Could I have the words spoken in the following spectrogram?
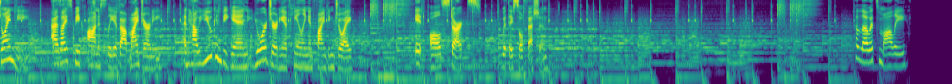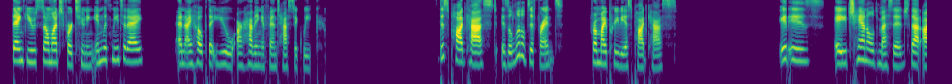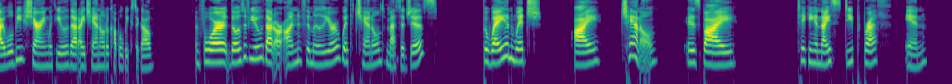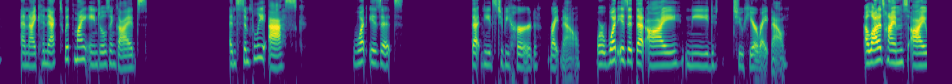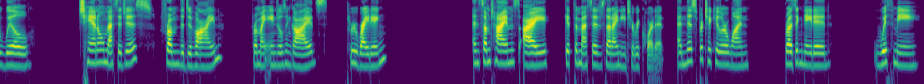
Join me as I speak honestly about my journey and how you can begin your journey of healing and finding joy. It all starts with a soulfession. Hello, it's Molly. Thank you so much for tuning in with me today, and I hope that you are having a fantastic week. This podcast is a little different from my previous podcasts. It is a channeled message that I will be sharing with you that I channeled a couple weeks ago. And for those of you that are unfamiliar with channeled messages, the way in which I channel is by taking a nice deep breath in and I connect with my angels and guides and simply ask, what is it that needs to be heard right now? Or what is it that I need to hear right now? A lot of times I will channel messages from the divine, from my angels and guides through writing. And sometimes I get the message that I need to record it. And this particular one resonated with me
